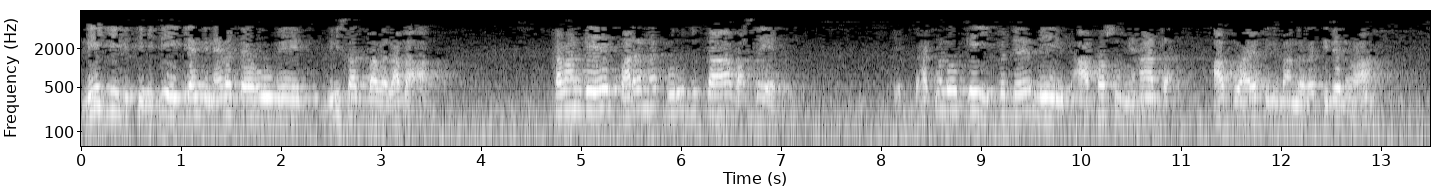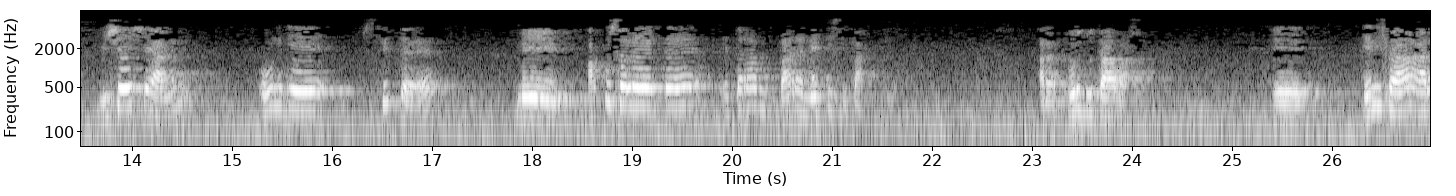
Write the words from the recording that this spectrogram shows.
මේ ජීවිතයේදී ඒ කියන්නේ නැවත ඔහු මේ මිනිසත් බව ලබා තමන්ගේ පරම පුරුදුතා වශයෙන් භක්ම ලෝකයේ ඉපද මේ ආපසු මෙහාට ආපු අය පිළිබඳව තිබෙනවා විශේෂයන් ඔවුන්ගේ සිත මේ අකුසලයට තරම් බර නැති සිතක්. අර පුරුදුතාවස් ඒ එනිසා අර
